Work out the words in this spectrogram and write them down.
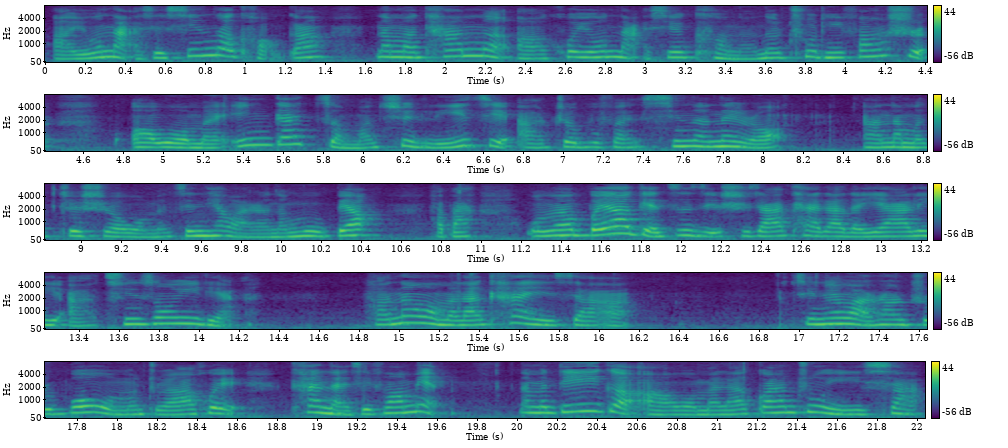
啊，有哪些新的考纲，那么他们啊会有哪些可能的出题方式，呃，我们应该怎么去理解啊这部分新的内容啊？那么这是我们今天晚上的目标，好吧？我们不要给自己施加太大的压力啊，轻松一点。好，那我们来看一下啊。今天晚上直播，我们主要会看哪些方面？那么第一个啊，我们来关注一下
